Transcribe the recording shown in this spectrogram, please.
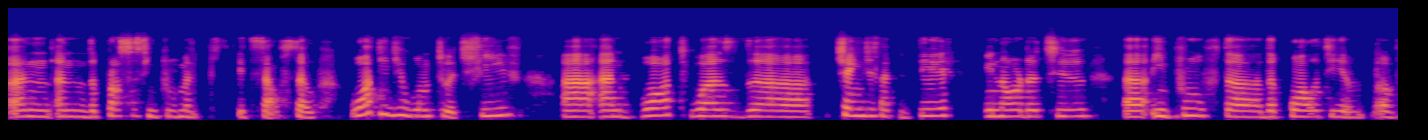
and and the process improvement itself. So what did you want to achieve uh, and what was the changes that you did in order to uh, improve the, the quality of, of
